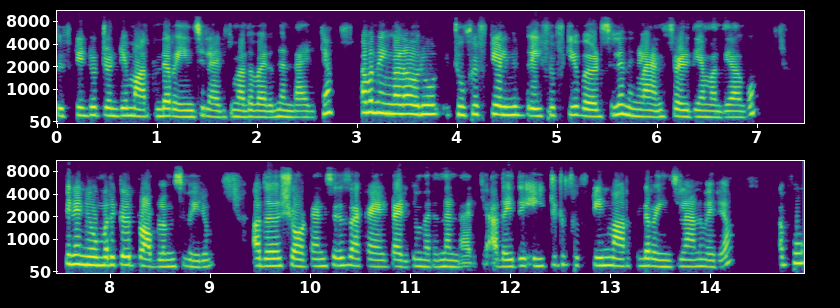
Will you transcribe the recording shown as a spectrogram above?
ഫിഫ്റ്റീൻ ടു ട്വന്റി മാർക്കിന്റെ റേഞ്ചിലായിരിക്കും അത് വരുന്നുണ്ടായിരിക്കാം. അപ്പൊ നിങ്ങൾ ഒരു ടു ഫിഫ്റ്റി അല്ലെങ്കിൽ ത്രീ ഫിഫ്റ്റി വേർഡ്സിൽ നിങ്ങൾ ആൻസർ എഴുതിയാൽ മതിയാകും. പിന്നെ ന്യൂമറിക്കൽ പ്രോബ്ലംസ് വരും. അത് ഷോർട്ട് ആൻസേഴ്സ് ഒക്കെ ആയിട്ടായിരിക്കും വരുന്നുണ്ടായിരിക്കുക. അതായത് എയ്റ്റ് ടു ഫിഫ്റ്റീൻ മാർക്കിന്റെ റേഞ്ചിലാണ് വരിക. അപ്പോൾ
